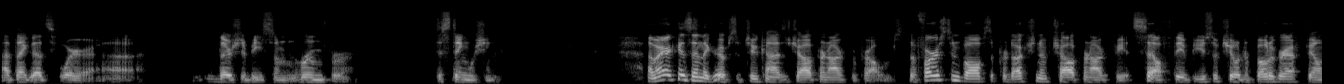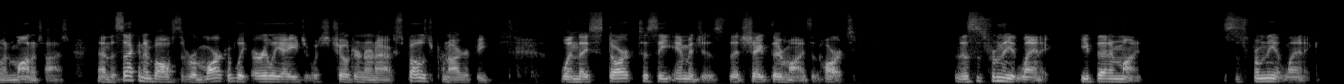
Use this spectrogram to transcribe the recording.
I think that's where uh, there should be some room for distinguishing. America is in the grips of two kinds of child pornography problems. The first involves the production of child pornography itself, the abuse of children photographed, filmed, and monetized. And the second involves the remarkably early age at which children are now exposed to pornography when they start to see images that shape their minds and hearts. And this is from the Atlantic. Keep that in mind. This is from the Atlantic.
